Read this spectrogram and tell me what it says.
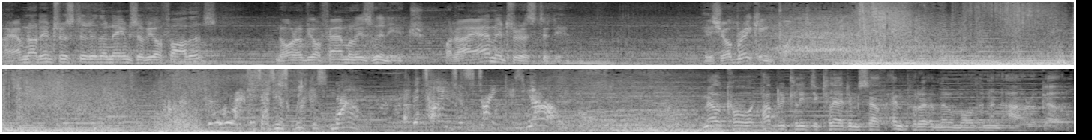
I am not interested in the names of your fathers, nor of your family's lineage. What I am interested in is your breaking point. Gorkon is at his weakest now. The time to strike is now. Melkor publicly declared himself emperor no more than an hour ago.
